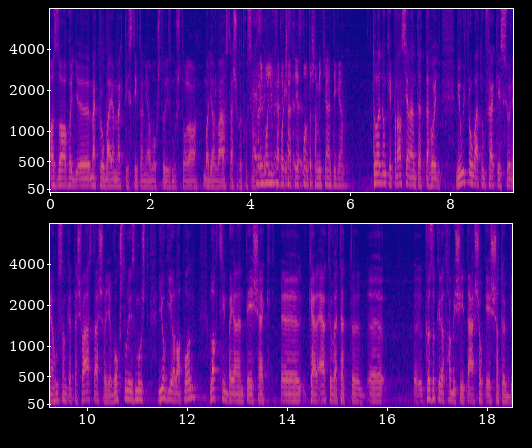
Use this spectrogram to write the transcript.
azzal, hogy megpróbáljon megtisztítani a Vox turizmustól a magyar választásokat 20 Ezt mondjuk el, bocsánat, hogy ez pontosan mit jelent, igen. Tulajdonképpen azt jelentette, hogy mi úgy próbáltunk felkészülni a 22-es választásra, hogy a Vox turizmust jogi alapon lakcímbejelentésekkel elkövetett közokirat hamisítások és stb.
